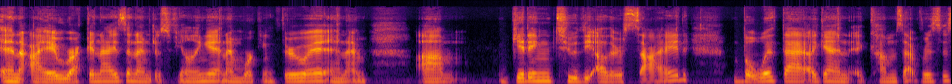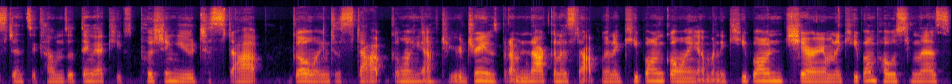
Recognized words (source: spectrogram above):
And I recognize it, I'm just feeling it and I'm working through it and I'm um, getting to the other side. But with that, again, it comes that resistance. It comes a thing that keeps pushing you to stop going to stop going after your dreams, but I'm not going to stop. I'm going to keep on going. I'm going to keep on sharing. I'm going to keep on posting this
